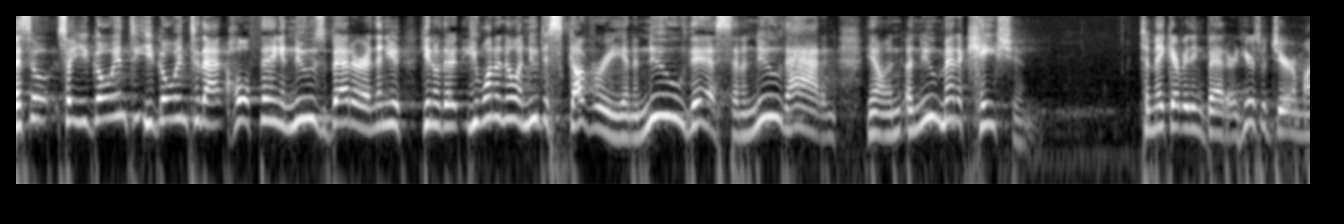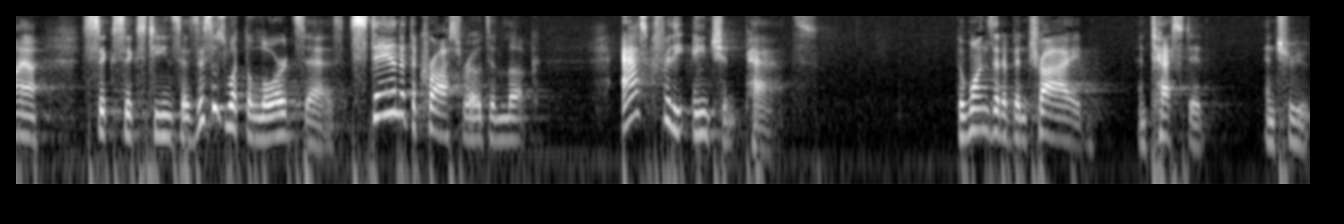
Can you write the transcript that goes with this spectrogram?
And so, so you go into you go into that whole thing, and news better, and then you you know there, you want to know a new discovery and a new this and a new that, and you know a, a new medication to make everything better. And here's what Jeremiah 6:16 says, "This is what the Lord says: Stand at the crossroads and look. Ask for the ancient paths, the ones that have been tried and tested and true."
